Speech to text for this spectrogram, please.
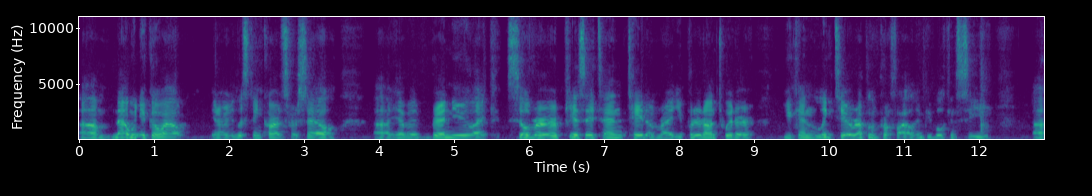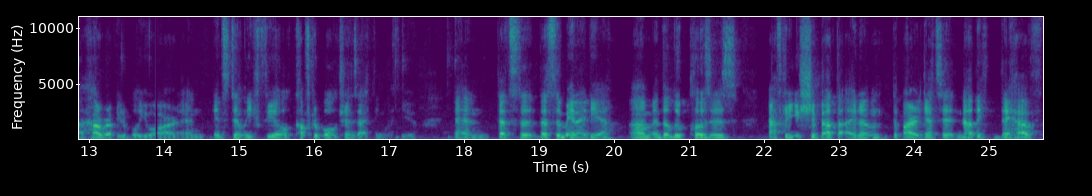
Um, now when you go out you know you're listing cards for sale uh, you have a brand new like silver PSA 10 Tatum, right? You put it on Twitter. You can link to your Replin profile, and people can see uh, how reputable you are, and instantly feel comfortable transacting with you. And that's the that's the main idea. Um, and the loop closes after you ship out the item. The buyer gets it. Now they they have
